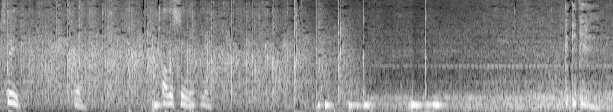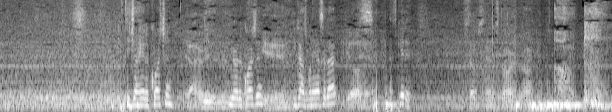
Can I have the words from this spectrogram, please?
Steve. Come on. Other senior, come on. Did y'all hear the question? Yeah, I heard You heard the question? Yeah. You guys want to answer that? Yeah. Let's get it. What's up, Sam? Started off?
